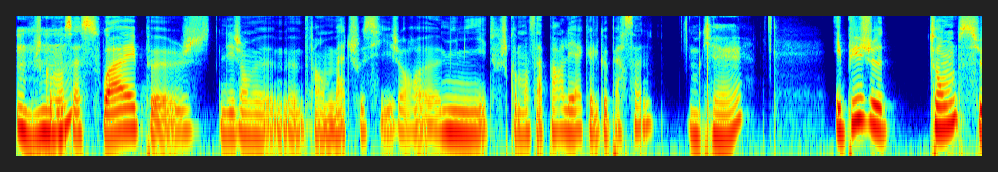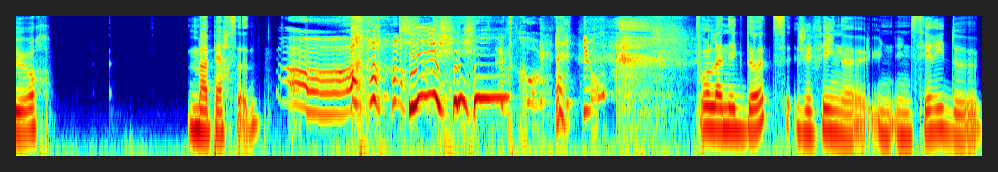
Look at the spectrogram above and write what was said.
Je Mhm. commence à swipe, euh, je- les gens me, me enfin, match aussi, genre euh, Mimi et tout. Je commence à parler à quelques personnes. Ok. Et puis je tombe sur ma personne. Oh Trop mignon. Pour l'anecdote, j'ai fait une, une, une série de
